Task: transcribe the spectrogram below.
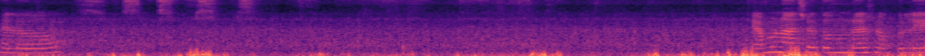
hello কেমন আছো তোমরা সকলে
